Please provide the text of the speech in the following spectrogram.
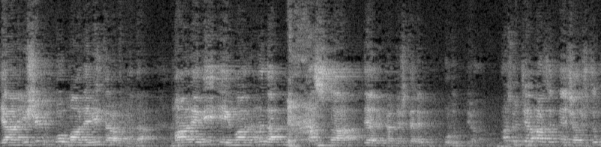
Yani işin o manevi tarafını da, manevi imarını da asla değerli kardeşlerim unutmayalım. Az önce arz etmeye çalıştım.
